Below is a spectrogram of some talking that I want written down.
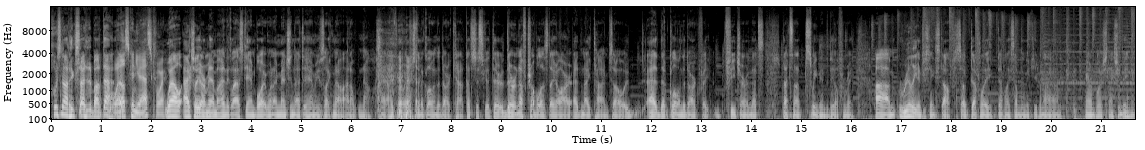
who's not excited about that? What I- else can you ask for? Well, actually, our man behind the glass, Dan Boyd, when I mentioned that to him, he was like, "No, I don't. No, I, I have no interest in a glow in the dark cat. That's just they're they're enough trouble as they are at nighttime. So add the glow in the dark fe- feature, and that's that's not sweetening the deal for me. Um, really interesting stuff. So definitely definitely something to keep an eye on. Aaron Bush, thanks for being here.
